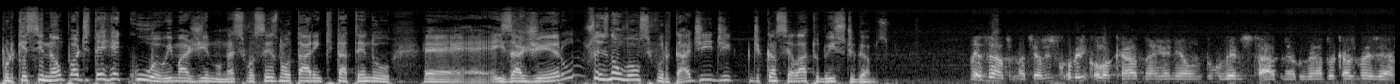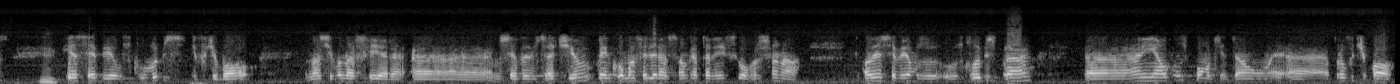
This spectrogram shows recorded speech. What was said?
porque senão pode ter recuo, eu imagino, né? Se vocês notarem que está tendo é, exagero, vocês não vão se furtar de, de, de cancelar tudo isso, digamos. Exato, Matheus. Isso ficou bem colocado na reunião do governo do Estado, né? O governador Carlos Moisés hum. recebeu os clubes de futebol na segunda-feira uh, no centro administrativo, bem como a Federação Catarinense de Profissional. Nós recebemos os, clubes para uh, alinhar alguns pontos. Então, uh, para o futebol,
